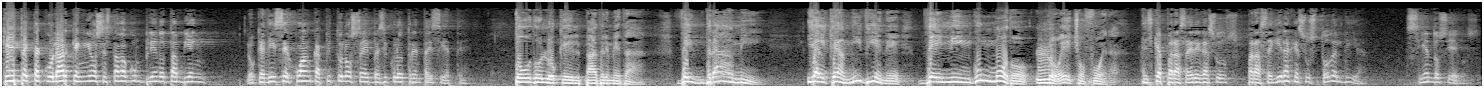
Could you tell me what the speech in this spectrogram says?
Qué espectacular que en ellos estaba cumpliendo también lo que dice Juan capítulo 6, versículo 37. Todo lo que el Padre me da, vendrá a mí. Y al que a mí viene, de ningún modo lo echo fuera. Es que para seguir a Jesús, para seguir a Jesús todo el día, siendo ciegos,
